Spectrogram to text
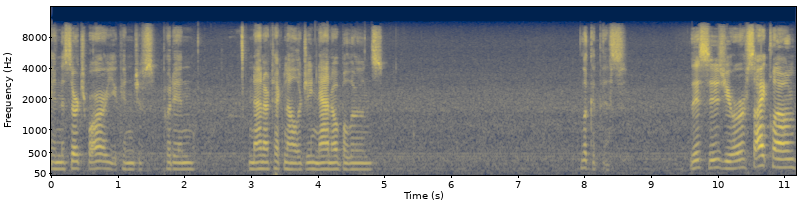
In the search bar, you can just put in nanotechnology, nano balloons. Look at this. This is your cyclone.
